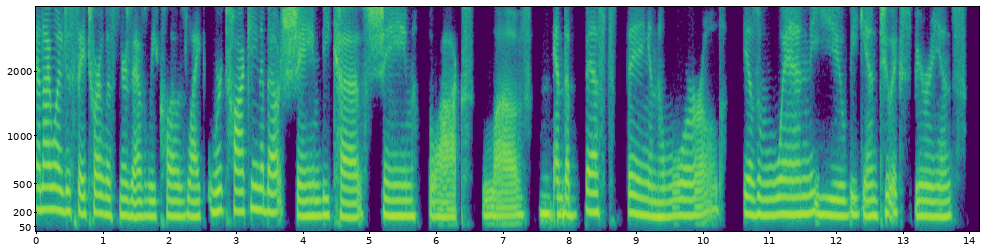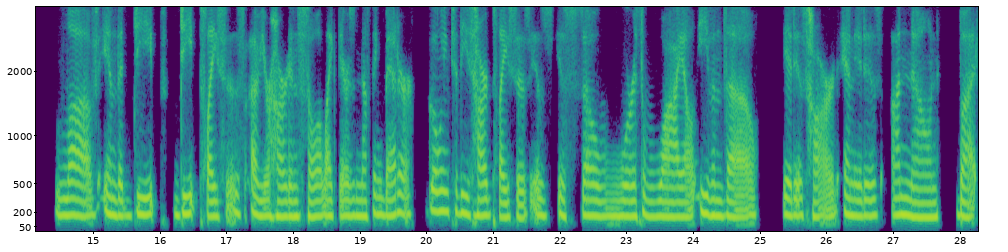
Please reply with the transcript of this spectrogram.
And I want to just say to our listeners as we close like, we're talking about shame because shame blocks love. Mm-hmm. And the best thing in the world is when you begin to experience love in the deep, deep places of your heart and soul. Like there's nothing better. Going to these hard places is is so worthwhile, even though it is hard and it is unknown, but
